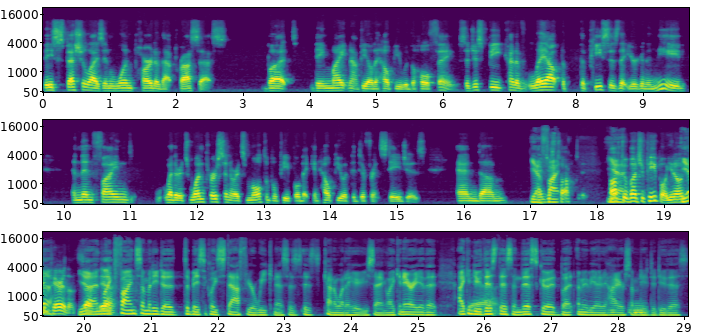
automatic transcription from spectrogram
they specialize in one part of that process, but they might not be able to help you with the whole thing. So just be kind of lay out the, the pieces that you're going to need and then find whether it's one person or it's multiple people that can help you at the different stages. And, um, yeah, and just talk to talk yeah. to a bunch of people, you know, and yeah. compare them. Yeah, so, and yeah. like find somebody to to basically staff your weakness is is kind of what I hear you saying. Like an area that I can do this, this, and this good, but maybe I hire somebody mm-hmm. to do this.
